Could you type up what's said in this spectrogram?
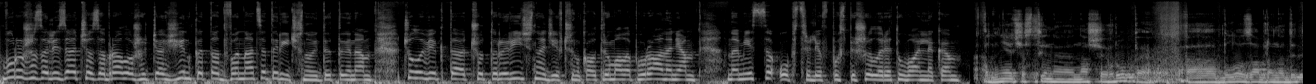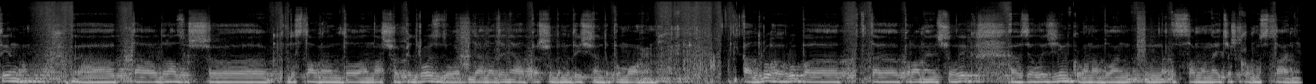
Вороже залізяче забрало життя жінки та 12-річної дитини. Чоловік та 4-річна дівчинка отримали поранення. На місце обстрілів поспішили рятувальники. Однією частиною нашої групи е, було забрано дитину е, та одразу ж е, доставлено до нашого підрозділу для надання першої домедичної допомоги. А друга група поранений чоловік е, взяли жінку. Вона була в самому найтяжкому стані.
